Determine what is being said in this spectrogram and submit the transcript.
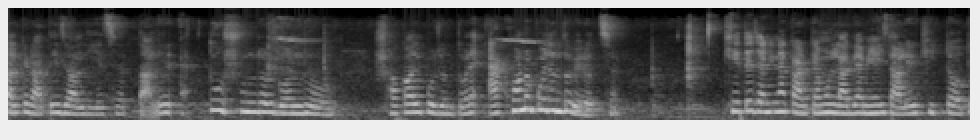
কালকে রাতেই জাল দিয়েছে। আর তালের এত সুন্দর গন্ধ, সকাল পর্যন্ত মানে এখনও পর্যন্ত বেরোচ্ছে। খেতে জানি না কার কেমন লাগে, আমি এই তালের ক্ষীরটা অত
